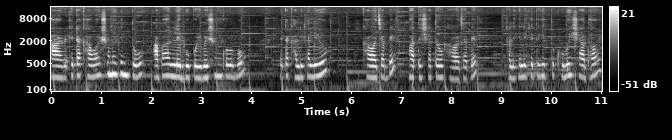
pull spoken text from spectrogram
আর এটা খাওয়ার সময় কিন্তু আবার লেবু পরিবেশন করব। এটা খালি খালিও খাওয়া যাবে, ভাতের সাথেও খাওয়া যাবে। খালি খালি খেতে কিন্তু খুবই স্বাদ হয়।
